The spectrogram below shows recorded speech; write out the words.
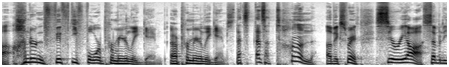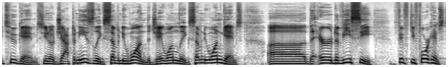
uh, 154 Premier League games, uh, Premier League games. That's that's a ton of experience. Serie A, 72 games. You know, Japanese League, 71. The J1 League, 71 games. Uh, the Eredivisie, 54 games.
